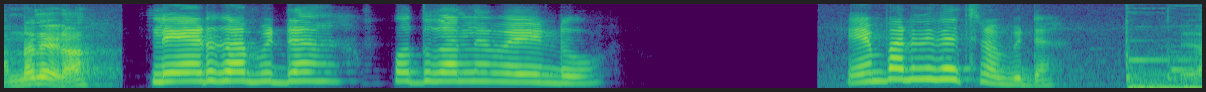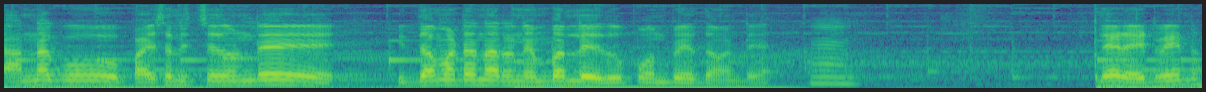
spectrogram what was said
అన్నలేడా లేడుగా బిడ్డ పొద్దుగాలనే వేయండు ఏం పని మీద వచ్చినావు బిడ్డ? అన్నకు పైసలు ఇచ్చేది ఉండే ఇద్దామంటున్నారు నెంబర్ లేదు ఫోన్పే ఇద్దామంటే లేడు ఎటు పోయిండు?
